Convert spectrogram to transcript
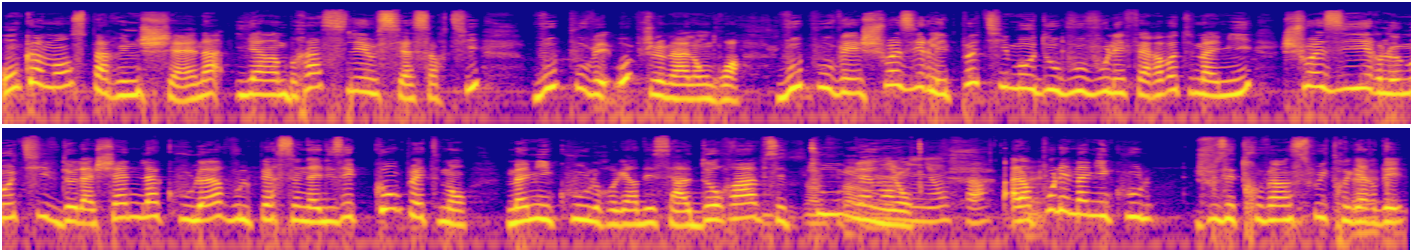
on commence par une chaîne. Il y a un bracelet aussi assorti. Vous pouvez, oups, je le mets à l'endroit. Vous pouvez choisir les petits mots doux que vous voulez faire à votre mamie, choisir le motif de la chaîne, la couleur, vous le personnalisez complètement. Mamie cool, regardez, c'est adorable, c'est tout mignon. mignon ça. Alors pour les mamies cool, je vous ai trouvé un sweat, regardez.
